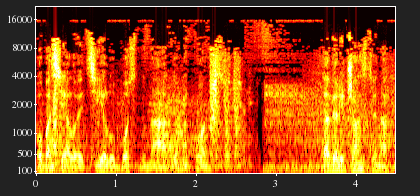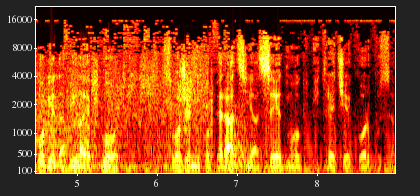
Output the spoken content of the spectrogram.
obasjalo je cijelu Bosnu nadom i ponosom. Ta veličanstvena pobjeda bila je plod složenih operacija sedmog i trećeg korpusa.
